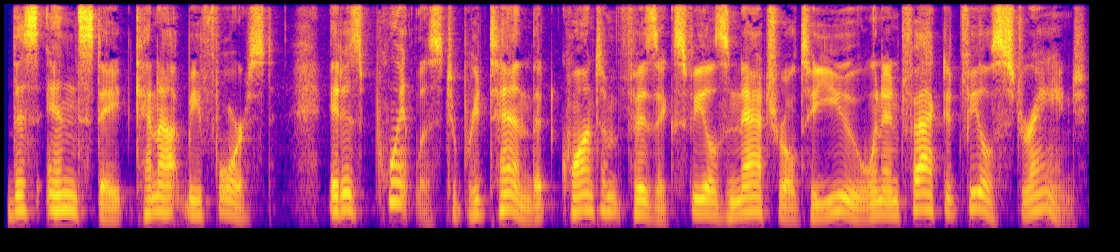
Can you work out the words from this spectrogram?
This end state cannot be forced. It is pointless to pretend that quantum physics feels natural to you when in fact it feels strange.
